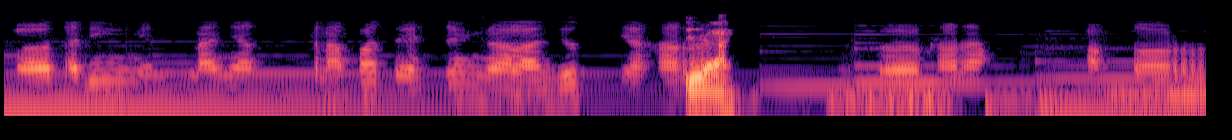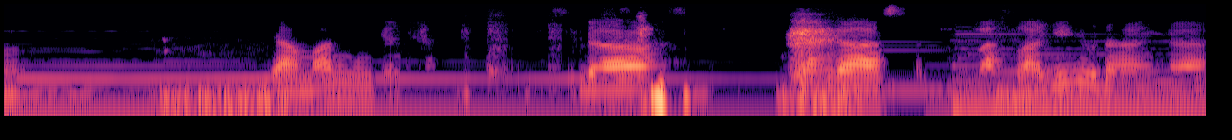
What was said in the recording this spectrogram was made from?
Eh, tadi nanya kenapa TSC nggak lanjut ya karena Iya. eh, karena faktor zaman mungkin ya udah udah nggak kelas lagi udah nggak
